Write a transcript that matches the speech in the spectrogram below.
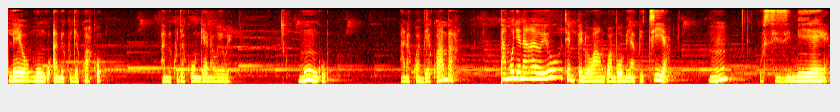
leo mungu amekuja kwako. Amekuja kuongea na wewe. Mungu anakuambia kwamba pamoja na hayo yote mpendwa wangu ambao umeyapitia mm? usizimie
